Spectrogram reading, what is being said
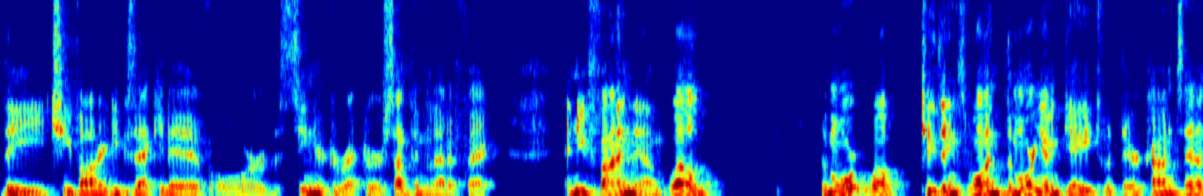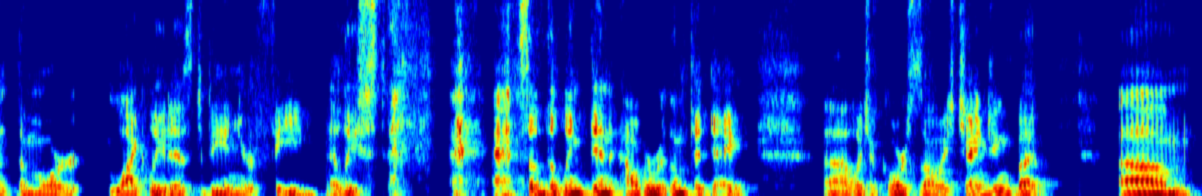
the chief audit executive or the senior director or something to that effect and you find them, well, the more, well, two things. One, the more you engage with their content, the more likely it is to be in your feed, at least as of the LinkedIn algorithm today, uh, which of course is always changing. But um,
